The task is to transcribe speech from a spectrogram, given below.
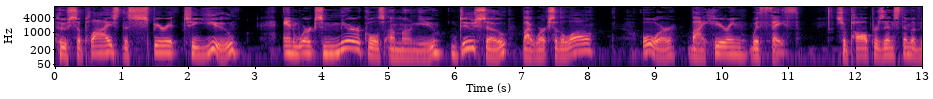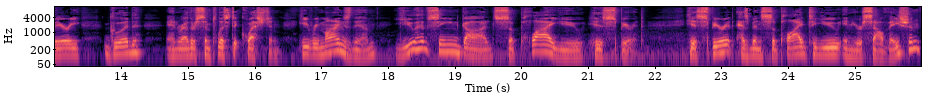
who supplies the Spirit to you and works miracles among you, do so by works of the law or by hearing with faith. So Paul presents them a very good and rather simplistic question. He reminds them, you have seen God supply you His Spirit. His Spirit has been supplied to you in your salvation,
